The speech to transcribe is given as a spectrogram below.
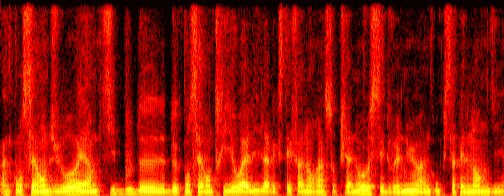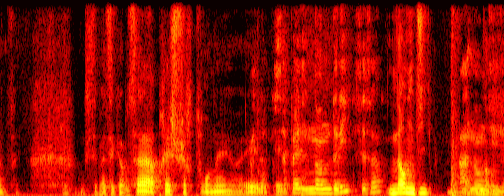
un concert en duo et un petit bout de, concert en trio à Lille avec Stéphane Orens au piano. C'est devenu un groupe qui s'appelle Nandi, en fait. C'est passé comme ça. Après, je suis retourné. Euh, et, Il s'appelle Nandri, c'est ça? Nandi. Ah, Nandi,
